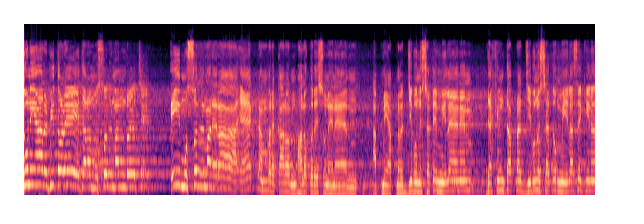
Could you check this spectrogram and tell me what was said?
দুনিয়ার ভিতরে যারা মুসলমান রয়েছে, এই মুসলমানেরা এক নম্বর কারণ ভালো করে শুনে নেন। আপনি আপনার জীবনের সাথে মিলে নেন। দেখেন তো আপনার জীবনের সাথে মিল আছে কিনা?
